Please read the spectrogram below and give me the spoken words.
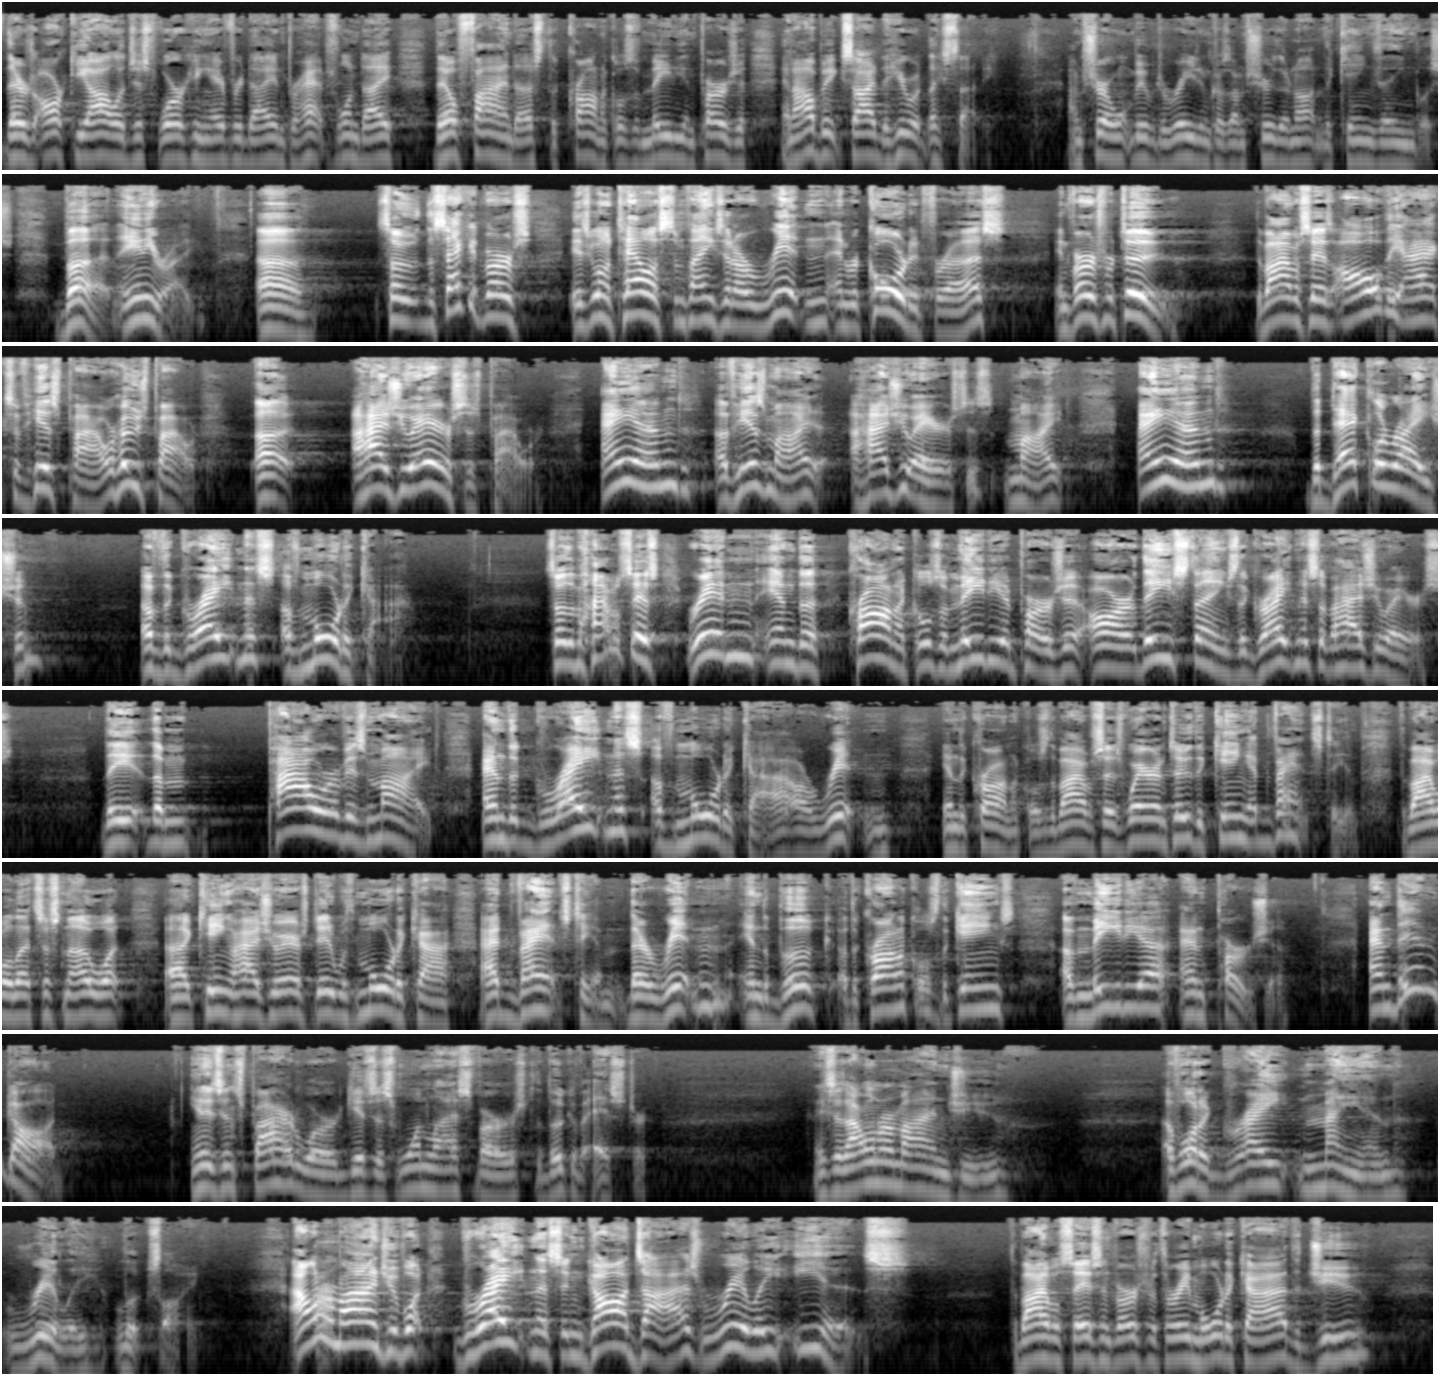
There's archaeologists working every day, and perhaps one day they'll find us the chronicles of Media and Persia, and I'll be excited to hear what they say. I'm sure I won't be able to read them because I'm sure they're not in the King's English. But, anyway, uh, so the second verse is going to tell us some things that are written and recorded for us in verse 2. The Bible says, All the acts of his power, whose power? Uh, power, and of his might, Ahasuerus' might, and the declaration of the greatness of Mordecai. So the Bible says, written in the Chronicles of Media and Persia are these things the greatness of Ahasuerus, the, the power of his might, and the greatness of Mordecai are written in the Chronicles. The Bible says, Whereunto the king advanced him. The Bible lets us know what uh, King Ahasuerus did with Mordecai, advanced him. They're written in the book of the Chronicles, the kings of Media and Persia. And then God, in his inspired word, gives us one last verse, the book of Esther. he says, I want to remind you of what a great man really looks like. I want to remind you of what greatness in God's eyes really is. The Bible says in verse 3 Mordecai, the Jew,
